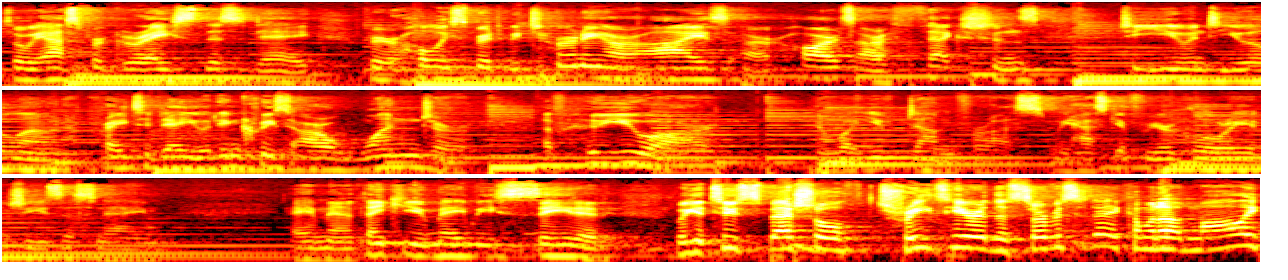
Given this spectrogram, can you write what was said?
So, we ask for grace this day, for your Holy Spirit to be turning our eyes, our hearts, our affections to you and to you alone. I pray today you would increase our wonder of who you are and what you've done for us. We ask it for your glory in Jesus' name. Amen. Thank you. You may be seated. We get two special treats here in the service today. Coming up, Molly,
